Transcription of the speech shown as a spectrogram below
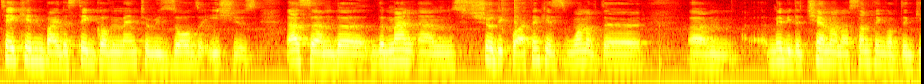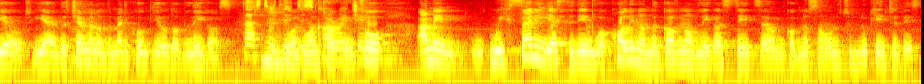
taken by the state government to resolve the issues. That's um, the the man um, Shodipo. I think is one of the um, maybe the chairman or something of the guild. Yeah, the chairman of the medical guild of Lagos. That's He totally was one talking. discouraging. So I mean, we said it yesterday. We're calling on the governor of Lagos State, um, Governor Sanwo, to look into this.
